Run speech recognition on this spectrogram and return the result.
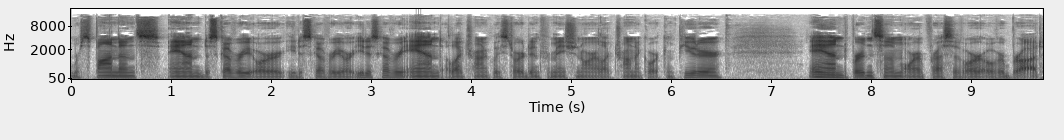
respondents and discovery or e-discovery or e-discovery and electronically stored information or electronic or computer and burdensome or oppressive or overbroad.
